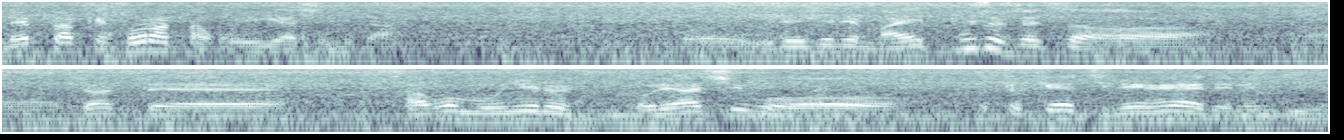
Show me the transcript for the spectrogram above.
몇 바퀴 돌았다고 얘기하십니다. 어, 이래저래 많이 부서졌어 어, 저한테 사고 문의를 의뢰하시고 어떻게 진행해야 되는지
